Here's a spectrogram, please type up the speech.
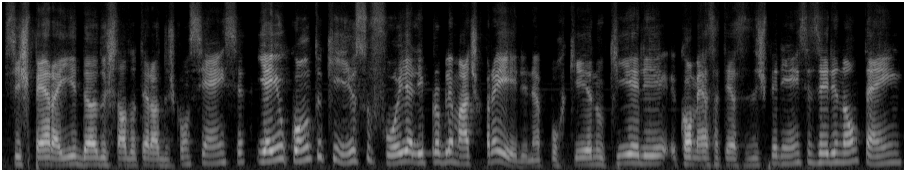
se espera aí do, do estado alterado de consciência, e aí o quanto que isso foi ali problemático para ele, né? Porque no que ele começa a ter essas experiências, ele não tem,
